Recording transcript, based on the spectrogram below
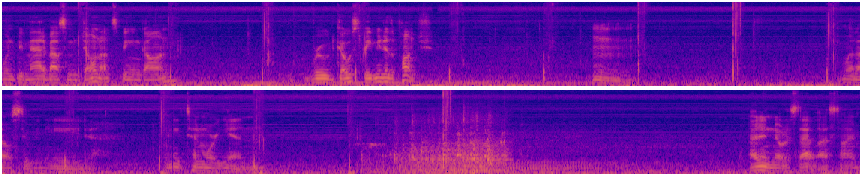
Wouldn't be mad about some donuts being gone. Rude ghost beat me to the punch. Hmm. What else do we need? We need 10 more yen. I didn't notice that last time.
